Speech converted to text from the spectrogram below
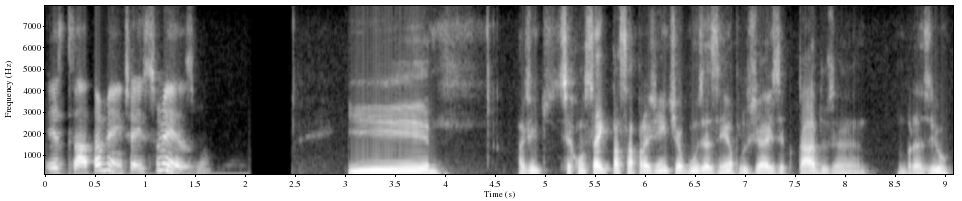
Exatamente, é isso mesmo. E a gente, você consegue passar para a gente alguns exemplos já executados né, no Brasil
